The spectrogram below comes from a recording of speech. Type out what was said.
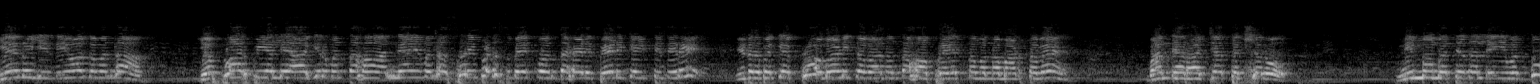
ಏನು ಈ ನಿಯೋಗವನ್ನ ಎಫ್ ಆರ್ ಪಿ ಯಲ್ಲಿ ಆಗಿರುವಂತಹ ಅನ್ಯಾಯವನ್ನ ಸರಿಪಡಿಸಬೇಕು ಅಂತ ಹೇಳಿ ಬೇಡಿಕೆ ಇಟ್ಟಿದ್ದೀರಿ? ಇದರ ಬಗ್ಗೆ ಪ್ರಾಮಾಣಿಕವಾದಂತಹ ಪ್ರಯತ್ನವನ್ನ ಮಾಡ್ತವೆ. ಮಾನ್ಯ ರಾಜ್ಯಾಧ್ಯಕ್ಷರು, ನಿಮ್ಮ ಮಧ್ಯದಲ್ಲಿ ಇವತ್ತು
